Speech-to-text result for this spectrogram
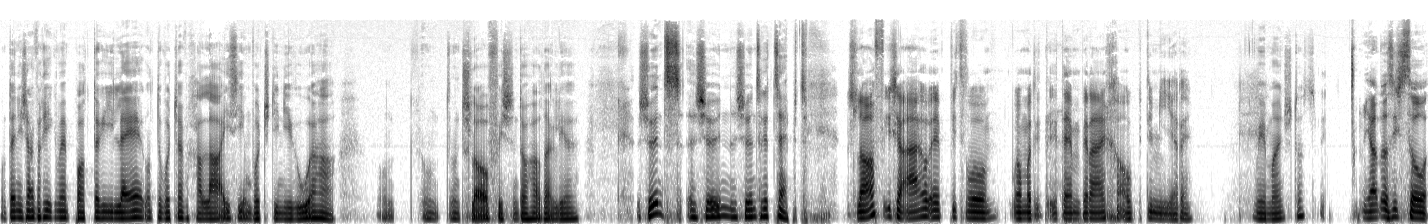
Und dann ist einfach irgendwann die Batterie leer und du willst einfach allein sein und willst deine Ruhe haben. Und, und, und Schlaf ist dann da halt ein schönes, ein schön, ein schönes Rezept. Schlaf ist ja auch etwas, wo, wo man in, in diesem Bereich optimieren kann. Wie meinst du das? Ja, das ist so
